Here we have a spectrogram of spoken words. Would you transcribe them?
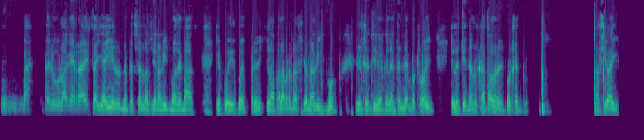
bah, Perú la guerra está y ahí es donde empezó el nacionalismo además, que fue, fue la palabra nacionalismo, en el sentido que le entendemos hoy, que le entienden los catalanes, por ejemplo. Nació ahí.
